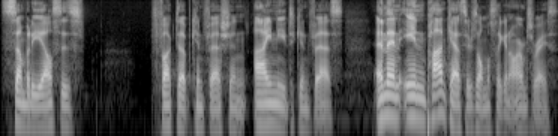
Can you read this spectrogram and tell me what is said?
somebody else's fucked up confession. I need to confess. And then in podcasts, there's almost like an arms race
